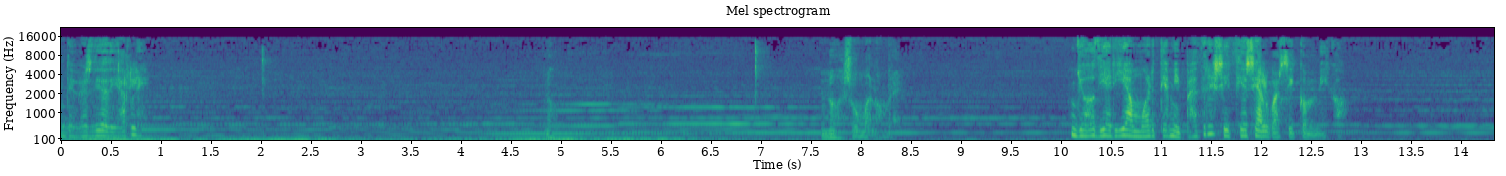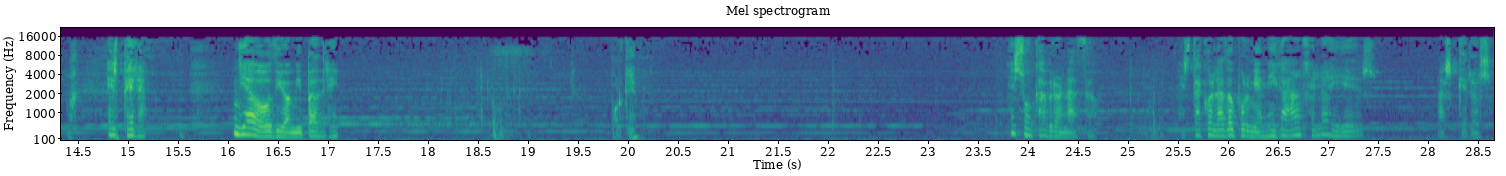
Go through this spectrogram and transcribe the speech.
Debes de odiarle. No. No es un mal hombre. Yo odiaría a muerte a mi padre si hiciese algo así conmigo. Espera. Ya odio a mi padre. Es un cabronazo. Está colado por mi amiga Ángela y es asqueroso.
